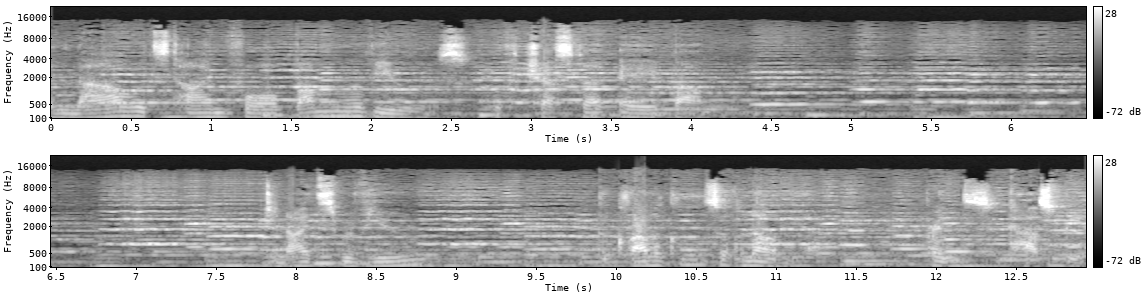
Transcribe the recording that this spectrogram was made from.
And now it's time for Bum Reviews with Chester A. Bum. Tonight's review The Chronicles of Narnia, Prince Caspian.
